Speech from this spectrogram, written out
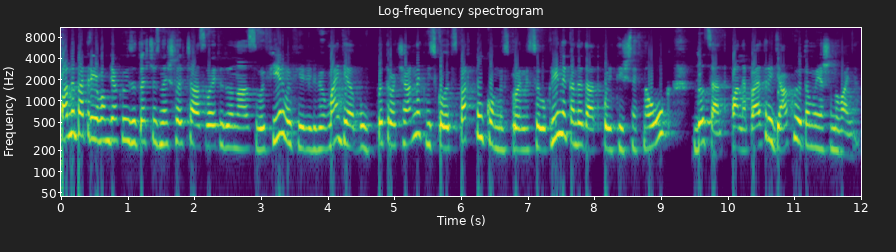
Пане Петре, я вам дякую за те, що знайшли час вийти до нас в ефір. В ефірі Львів Медіа був Петро Черник, військовий експерт, полковник збройних сил України, кандидат політичних наук, доцент. Пане Петре, дякую та моє шанування.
